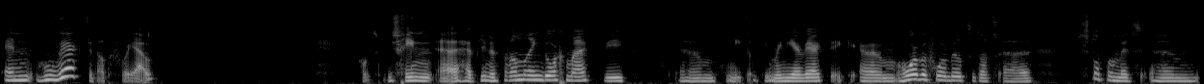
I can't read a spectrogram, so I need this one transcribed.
En hoe werkte dat voor jou? Goed, misschien uh, heb je een verandering doorgemaakt die um, niet op die manier werkte. Ik um, hoor bijvoorbeeld dat uh, stoppen met um,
